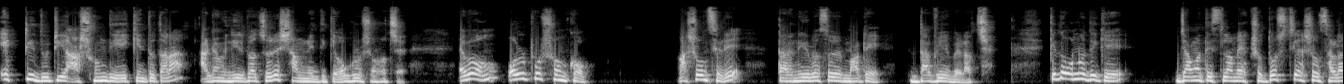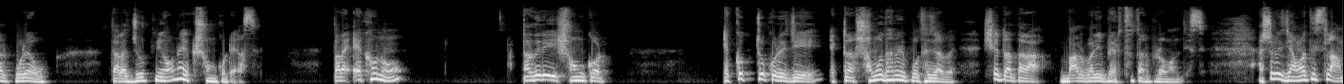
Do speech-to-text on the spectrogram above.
একটি দুটি আসন দিয়ে কিন্তু তারা আগামী নির্বাচনের সামনের দিকে অগ্রসর হচ্ছে। এবং অল্প সংখ্যক আসন ছেড়ে তারা নির্বাচনের মাঠে দাবিয়ে বেড়াচ্ছে। কিন্তু অন্যদিকে জামাত ইসলাম একশো দশটি আসন ছাড়ার পরেও তারা জোট নিয়ে অনেক সংকটে আছে। তারা এখনও তাদের এই সংকট একত্র করে যে একটা সমাধানের পথে যাবে, সেটা তারা বারবারই ব্যর্থতার প্রমাণ দিচ্ছে আসলে জামাত ইসলাম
